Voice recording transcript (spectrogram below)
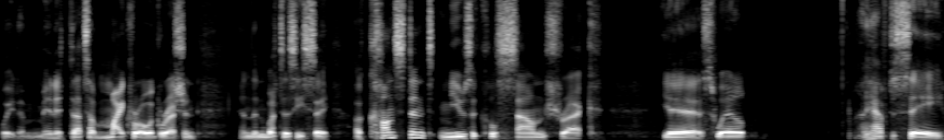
Wait a minute, that's a microaggression. And then what does he say? A constant musical soundtrack. Yes, well, I have to say,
